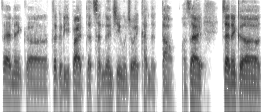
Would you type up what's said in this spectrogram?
在那个这个礼拜的晨更经文就会看得到啊，在在那个。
